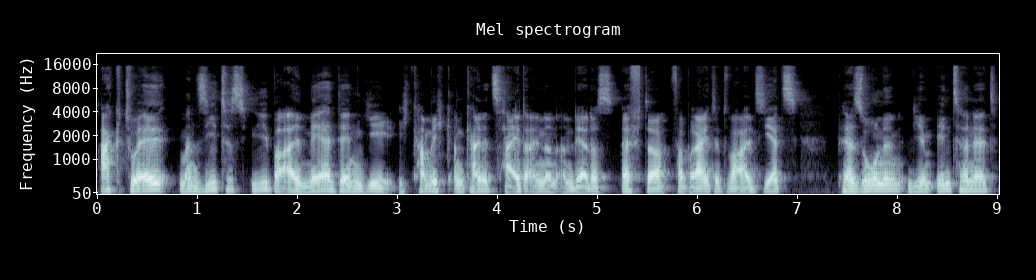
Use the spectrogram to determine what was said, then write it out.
aktuell, man sieht es überall mehr denn je. Ich kann mich an keine Zeit erinnern, an der das öfter verbreitet war als jetzt. Personen, die im Internet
